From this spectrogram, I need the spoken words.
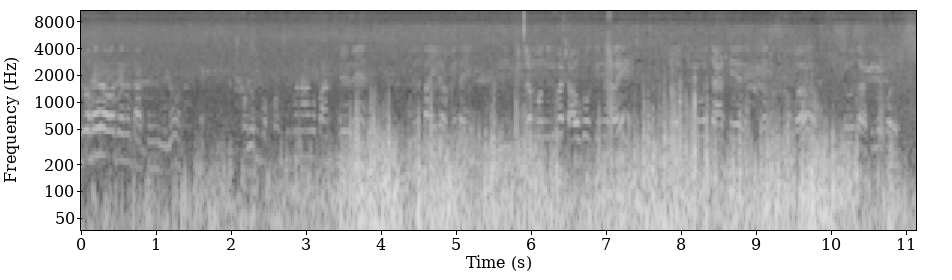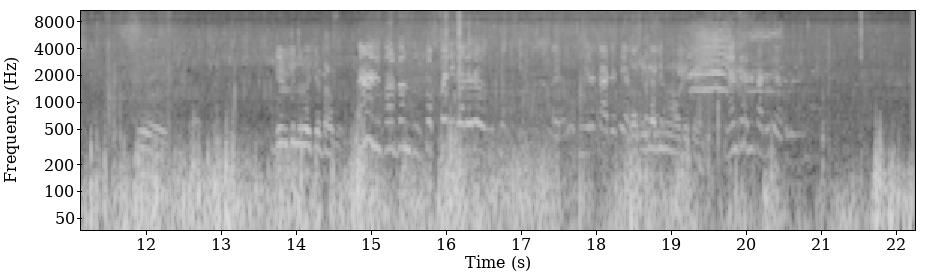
जोखेर चार सय किलो खसी बनाएको पाँच बाहिर हो भित्र मन्दिरमा टाउको किन्नलाई किलोको चार सय जस्तो भयो किलोको चार पऱ्यो त्यो डेढ किलो रहेछ टाउको गर्दा सबै निकालेर काटेको थियो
